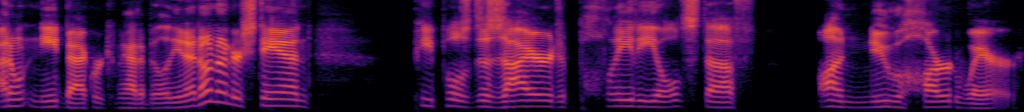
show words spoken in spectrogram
I don't need backward compatibility, and I don't understand people's desire to play the old stuff on new hardware.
